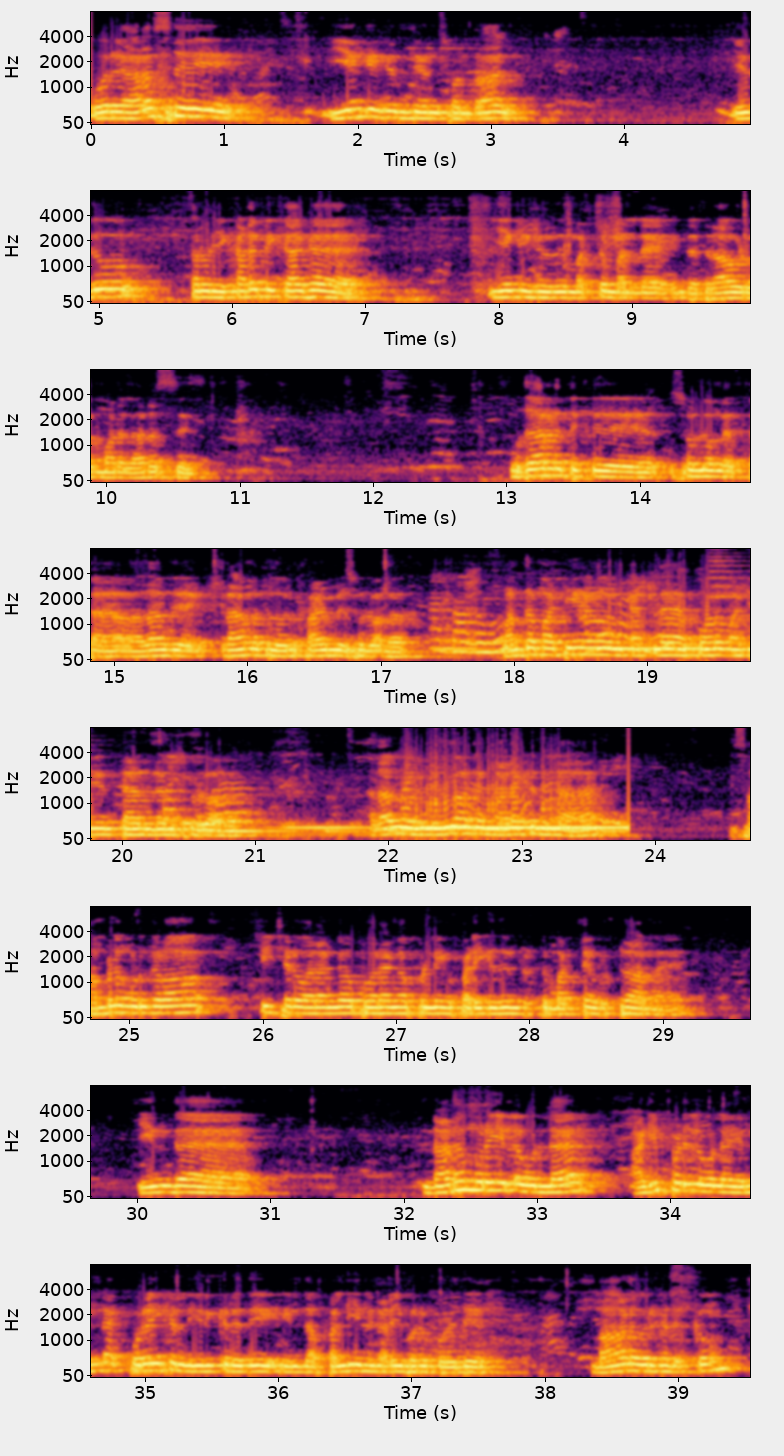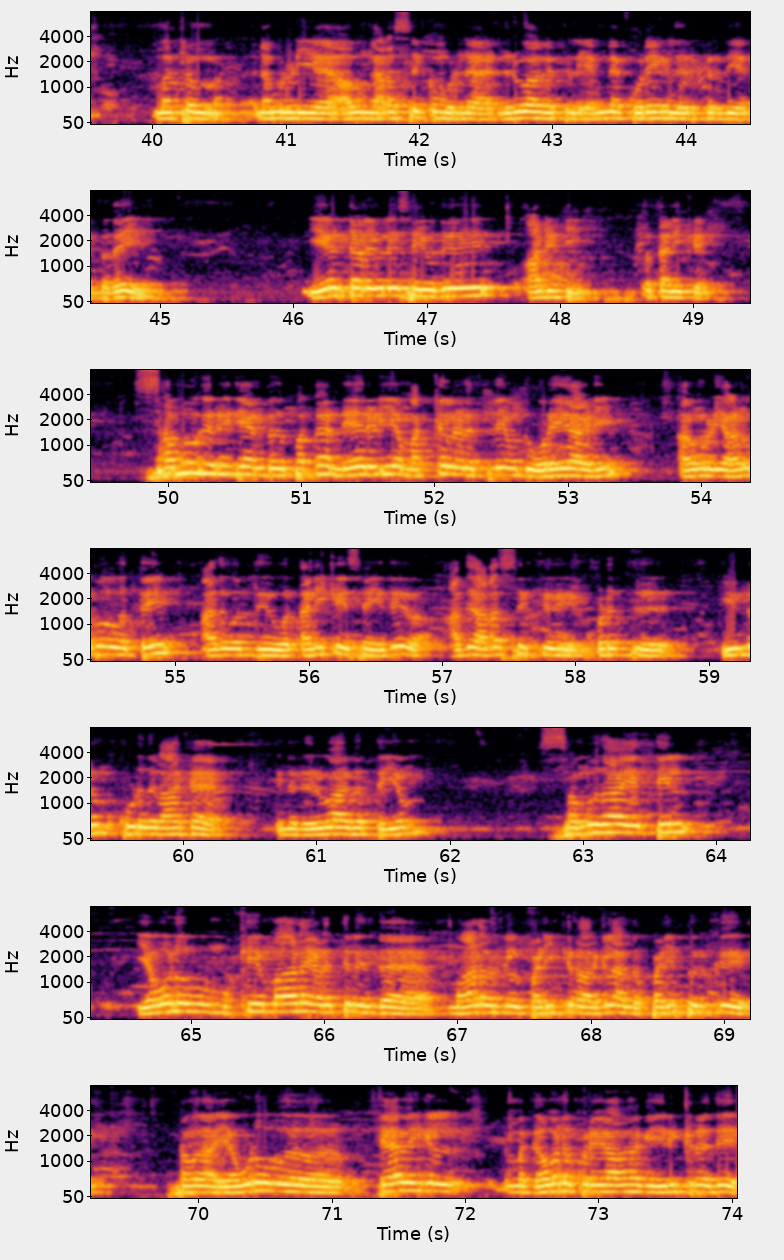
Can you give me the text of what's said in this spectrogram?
ஒரு அரசு இயங்குகிறது என்று சொன்னால் ஏதோ தன்னுடைய கடமைக்காக இயங்குகிறது மட்டுமல்ல இந்த திராவிட மாடல் அரசு. உதாரணத்துக்கு சொல்லுவாங்க த- அதாவது கிராமத்தில் ஒரு பழமொழி சொல்லுவாங்க வந்த மாட்டியும் கட்டில் போன மாட்டியும் தேர்தல்னு சொல்லுவாங்க. அதாவது ஒரு நிர்வாகம் நடக்குதுன்னா சம்பளம் கொடுக்குறோம் டீச்சர் வராங்க போகிறாங்க பிள்ளைங்க படிக்குதுன்றது மட்டும் விட்டுறாமல் இந்த நடைமுறையில் உள்ள அடிப்படையில் உள்ள என்ன குறைகள் இருக்கிறது இந்த பள்ளியில் நடைபெறும் பொழுது மாணவர்களுக்கும் மற்றும் நம்மளுடைய அவங்க அரசுக்கும் உள்ள நிர்வாகத்தில் என்ன குறைகள் இருக்கிறது என்பதை ஏட்டளவிலே செய்வது ஆடிட்டிங் தணிக்கை. சமூக ரீதியாக என்பது பார்த்தா நேரடியாக மக்களிடத்திலே வந்து உரையாடி அவங்களுடைய அனுபவத்தை அது வந்து ஒரு தணிக்கை செய்து அது அரசுக்கு கொடுத்து இன்னும் கூடுதலாக இந்த நிர்வாகத்தையும் சமுதாயத்தில் எவ்வளவு முக்கியமான இடத்தில் இந்த மாணவர்கள் படிக்கிறார்கள் அந்த படிப்பிற்கு நம்ம எவ்வளவு தேவைகள் நம்ம கவனக்குறைவாக இருக்கிறது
